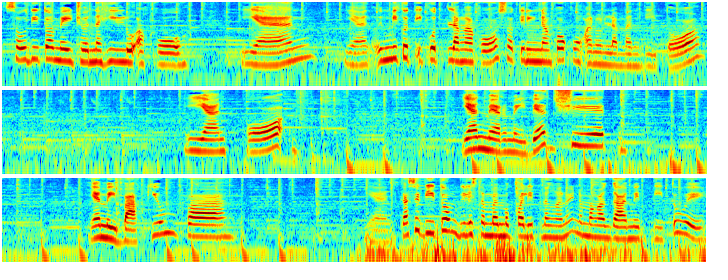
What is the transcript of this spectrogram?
So, dito medyo nahilo ako. Yan. Yan. Umikot-ikot lang ako. So, tiningnan ko kung anong laman dito. Yan po. Yan, meron may bedsheet. Yan, may vacuum pa. Kasi dito, ang bilis naman magpalit ng ano, ng mga gamit dito eh.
